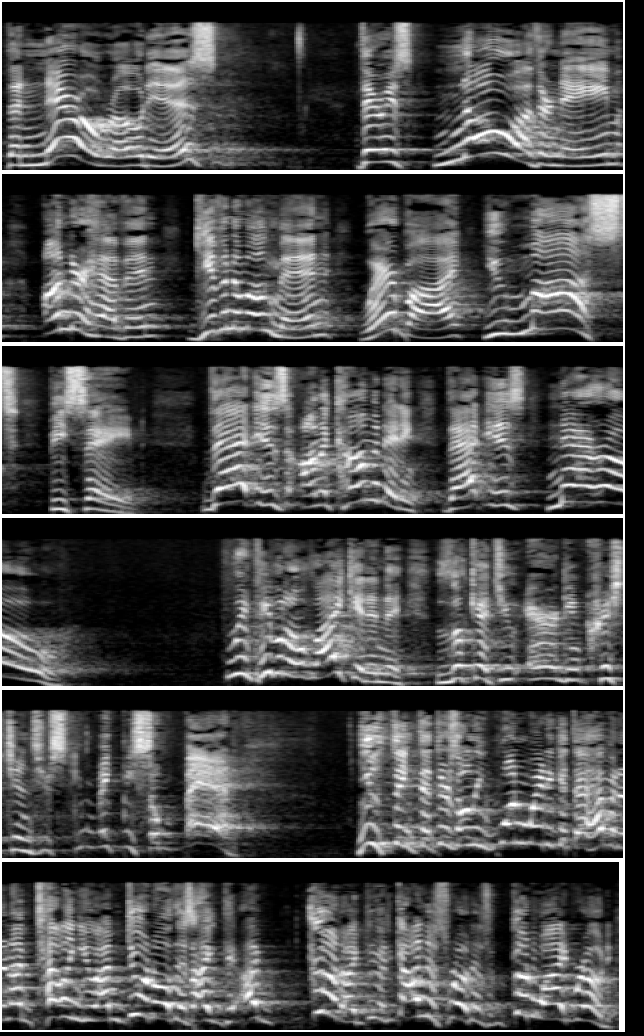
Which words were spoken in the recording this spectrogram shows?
The narrow road is there is no other name under heaven given among men whereby you must be saved. That is unaccommodating. That is narrow. When people don't like it and they look at you arrogant Christians, you make me so bad. You think that there's only one way to get to heaven, and I'm telling you, I'm doing all this. I, I'm good. I did God, this road is a good wide road.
